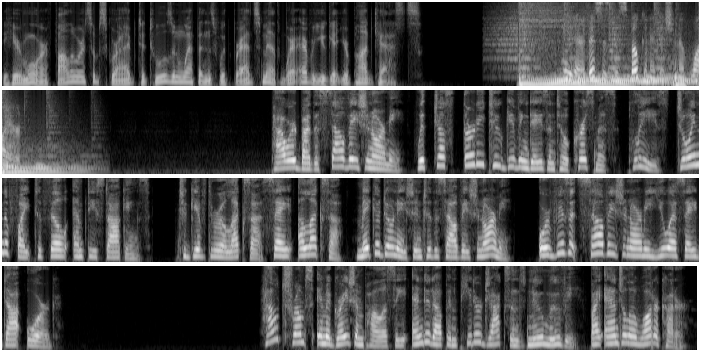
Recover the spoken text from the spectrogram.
To hear more, follow or subscribe to Tools and Weapons with Brad Smith wherever you get your podcasts. Hey there, this is the spoken edition of Wired. Powered by the Salvation Army. With just 32 giving days until Christmas, please join the fight to fill empty stockings. To give through Alexa, say, Alexa, make a donation to the Salvation Army, or visit salvationarmyusa.org. How Trump's immigration policy ended up in Peter Jackson's new movie by Angela Watercutter.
